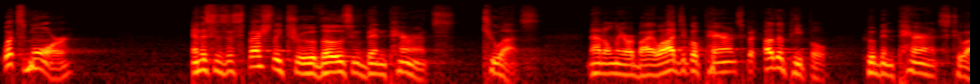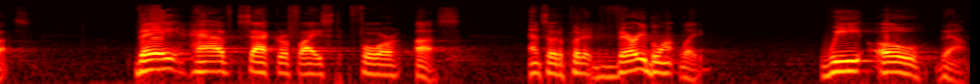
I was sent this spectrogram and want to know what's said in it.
What's more, and this is especially true of those who've been parents to us, not only our biological parents, but other people who've been parents to us. They have sacrificed for us. And so, to put it very bluntly, we owe them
